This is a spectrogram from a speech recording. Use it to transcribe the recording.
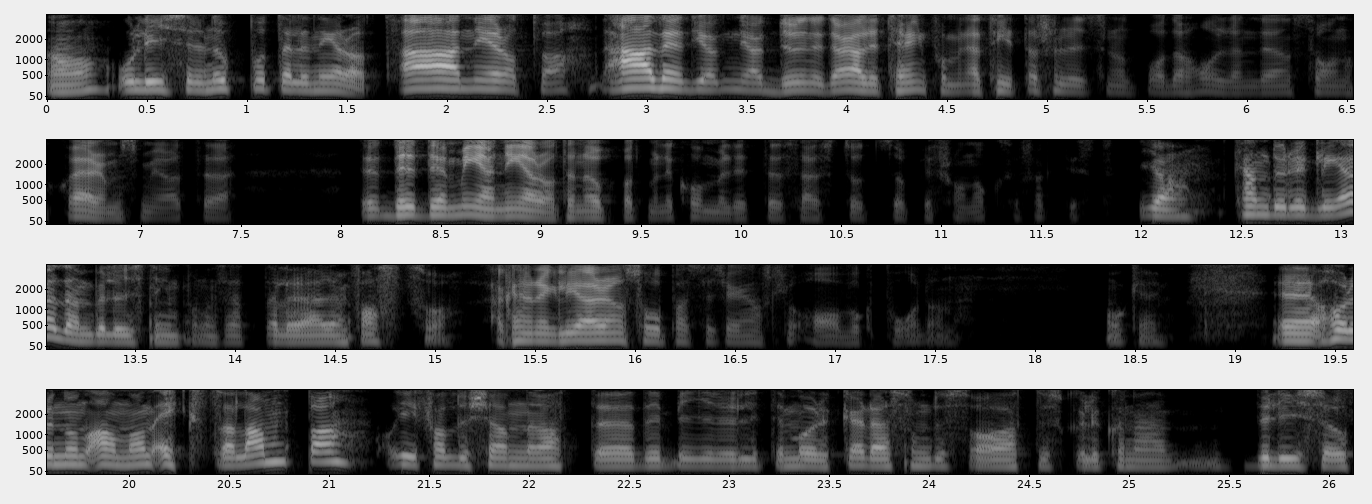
Ja, och lyser den uppåt eller neråt? Ah, neråt va? Ah, det, jag, jag, det har jag aldrig tänkt på, men när jag tittar så lyser den åt båda hållen. Det är en sån skärm som gör att det, det, det, är mer neråt än uppåt, men det kommer lite så här studs uppifrån också faktiskt. Ja, kan du reglera den belysningen på något sätt eller är den fast så? Jag kan reglera den så pass att jag kan slå av och på den. Okej. Eh, har du någon annan extra lampa ifall du känner att eh, det blir lite mörkare där som du sa att du skulle kunna belysa upp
